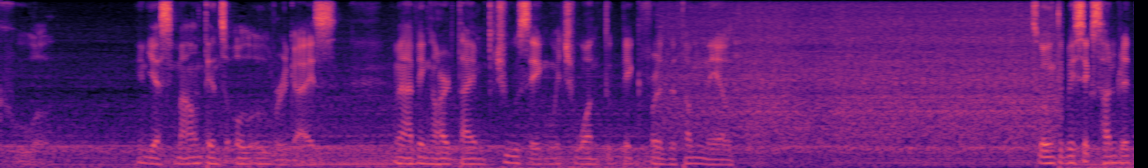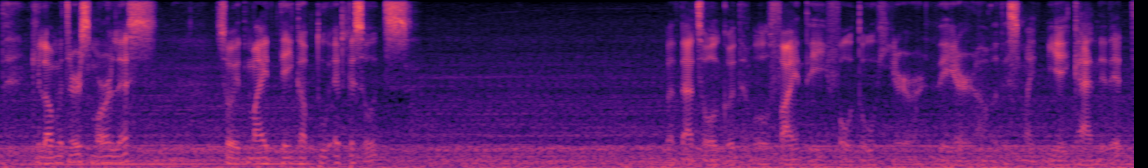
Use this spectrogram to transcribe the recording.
Cool. And yes mountains all over guys. I'm having a hard time choosing which one to pick for the thumbnail. It's going to be 600 kilometers more or less. So it might take up two episodes. That's all good. We'll find a photo here or there. Oh, this might be a candidate.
